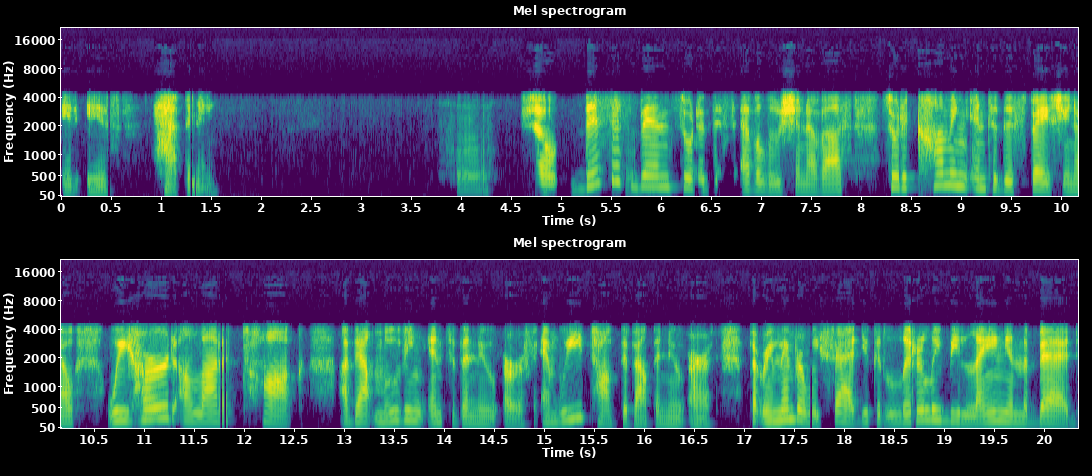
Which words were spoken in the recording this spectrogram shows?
It is happening. Mm. So this has mm-hmm. been sort of this evolution of us sort of coming into this space. You know, we heard a lot of talk about moving into the new earth, and we talked about the new earth. But remember, we said you could literally be laying in the bed,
